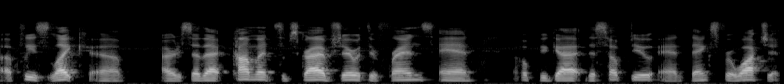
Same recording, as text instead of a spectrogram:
Uh, please like. Uh, I already said that. Comment, subscribe, share with your friends, and I hope you got this helped you. And thanks for watching.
